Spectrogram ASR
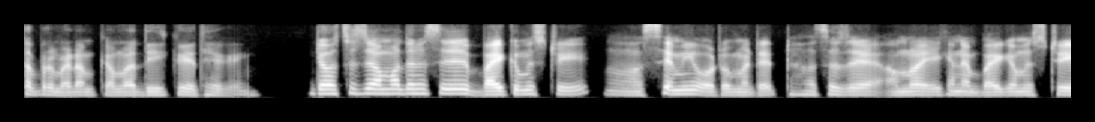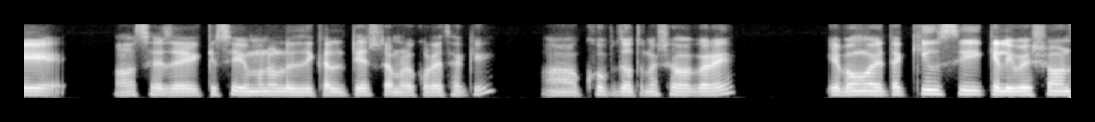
তারপর ম্যাডামকে আমরা দেখিয়ে থাকি। এটা হচ্ছে যে আমাদের হচ্ছে বায়োকেমিস্ট্রি সেমি অটোমেটেড হচ্ছে যে আমরা এখানে বায়োকেমিস্ট্রি হচ্ছে যে, কিছু ইমিউনোলজিক্যাল টেস্ট আমরা করে থাকি। খুব যত্ন সহকারে এবং এটা কিউসি ক্যালিব্রেশন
